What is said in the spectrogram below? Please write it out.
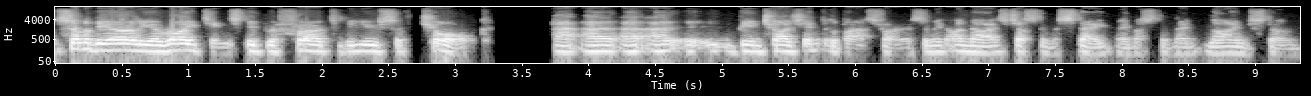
some of the earlier writings did refer to the use of chalk uh, uh, uh, uh being charged into the blast furnace. I mean, I know it's just a mistake, they must have meant limestone.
